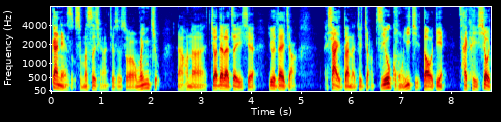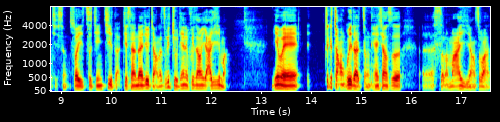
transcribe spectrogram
干点什么事情啊？就是说温酒，然后呢，交代了这一些，又在讲下一段呢，就讲只有孔乙己到店才可以笑几声，所以至今记得。第三段就讲了这个酒店里非常压抑嘛，因为。这个掌柜的整天像是呃死了妈一样，是吧？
